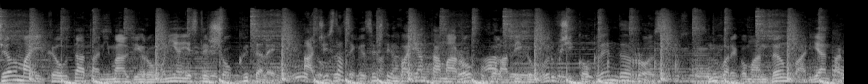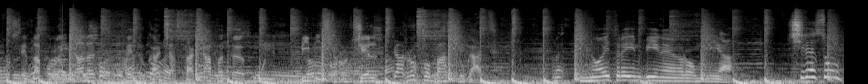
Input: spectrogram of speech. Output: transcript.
Cel mai căutat animal din România este șocâtele. Acesta se găsește în varianta maro cu colapic în vârf și coclendă roz. Nu vă recomandăm varianta cu sebla coloidală pentru că aceasta capătă un bibistrocel rocobazugat. Noi trăim bine în România. Cine sunt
